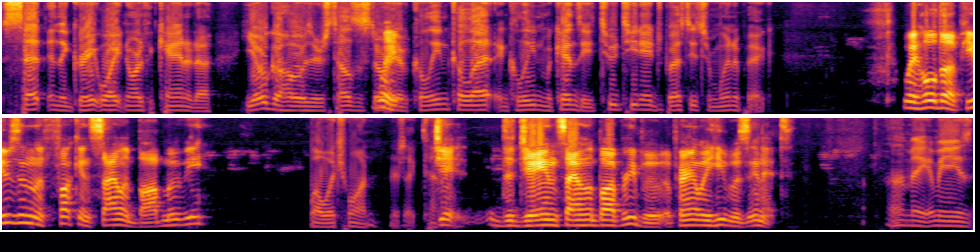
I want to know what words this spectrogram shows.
Set in the Great White North of Canada, Yoga Hosers tells the story Wait. of Colleen Collette and Colleen McKenzie, two teenage besties from Winnipeg. Wait, hold up. He was in the fucking Silent Bob movie. Well, which one? There's like ten. J- the Jay and Silent Bob reboot. Apparently, he was in it. I mean, I mean, he's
